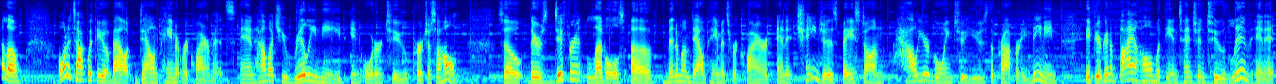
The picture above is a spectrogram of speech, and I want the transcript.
Hello. I want to talk with you about down payment requirements and how much you really need in order to purchase a home. So there's different levels of minimum down payments required and it changes based on how you're going to use the property. Meaning, if you're going to buy a home with the intention to live in it,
